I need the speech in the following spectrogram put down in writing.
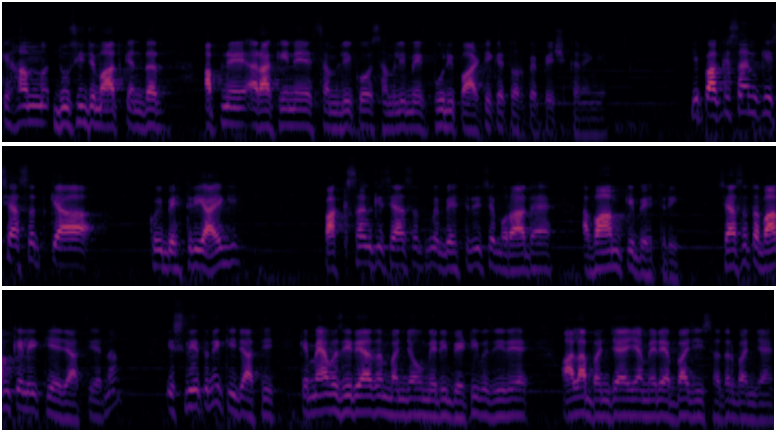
कि हम दूसरी जमात के अंदर अपने अरकान इसम्बली को असम्बली में एक पूरी पार्टी के तौर पर पेश करेंगे। ये पाकिस्तान की सियासत क्या कोई बेहतरी आएगी? पाकिस्तान की सियासत में बेहतरी से मुराद है अवाम की बेहतरी। सियासत अवाम के लिए किए जाती है ना? इसलिए तो नहीं की जाती कि मैं वज़ी अजम बन जाऊँ, मेरी बेटी वज़ी आला बन जाए या मेरे अब्बा जी सदर बन जाएँ।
